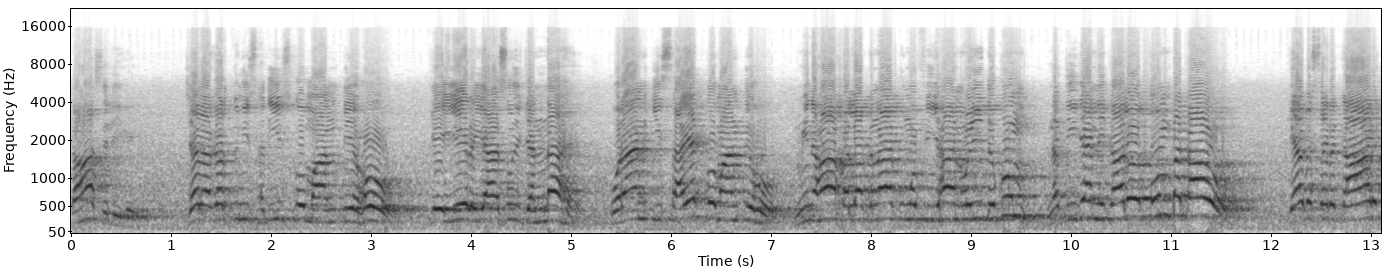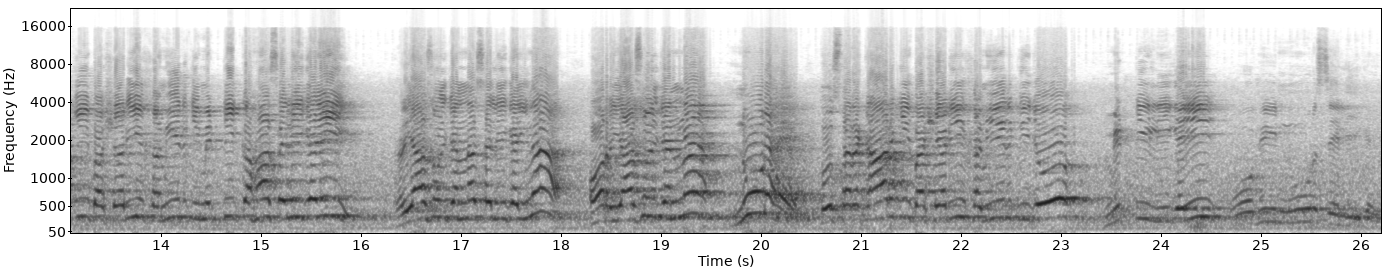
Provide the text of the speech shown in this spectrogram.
कहाँ से ली गई? जब अगर तुम इस हदीस को मानते हो कि ये रियासुल जन्ना है, कुरान की सायत को मानते हो, मिनहा खलकना तुम फीहा नतीजा निकालो, तुम बताओ। अब सरकार की बशरी खमीर की मिट्टी कहाँ से ली गई? रियाजुल जन्ना से ली गई ना? और रियाजुल जन्ना नूर है तो सरकार की बशरी खमीर की जो मिट्टी ली गई, वो भी नूर से ली गई।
